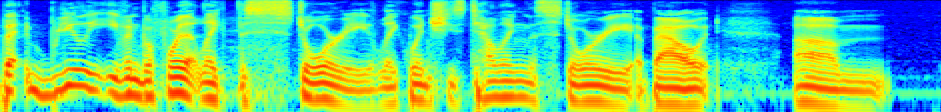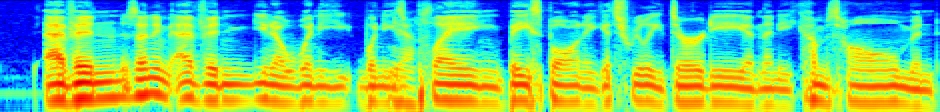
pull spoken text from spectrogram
but really even before that like the story like when she's telling the story about um Evan is that name Evan you know when he when he's Yeah. playing baseball and he gets really dirty and then he comes home and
